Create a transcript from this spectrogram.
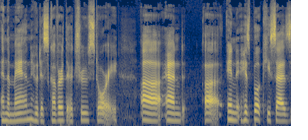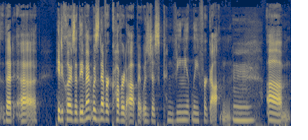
and the Man Who Discovered Their True Story. Uh, and uh, in his book, he says that uh, he declares that the event was never covered up, it was just conveniently forgotten. Um,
